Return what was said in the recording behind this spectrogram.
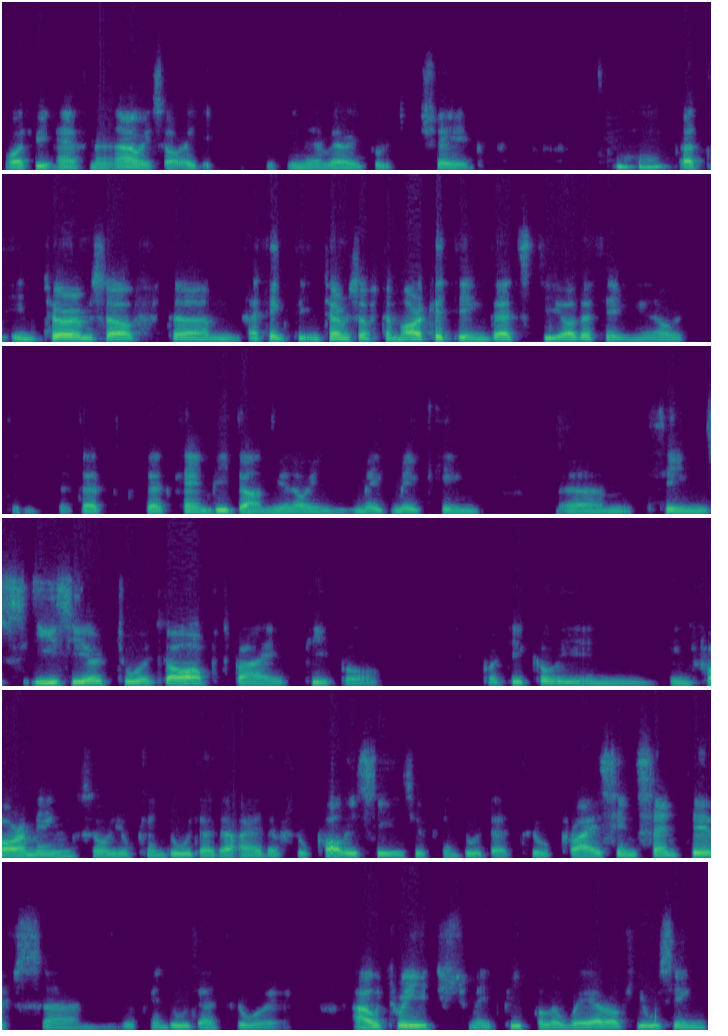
what we have now is already in a very good shape. Mm-hmm. But in terms of the, um, I think in terms of the marketing, that's the other thing. You know, that that can be done. You know, in make, making um, things easier to adopt by people, particularly in in farming. So you can do that either through policies, you can do that through price incentives, you can do that through uh, outreach, make people aware of using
